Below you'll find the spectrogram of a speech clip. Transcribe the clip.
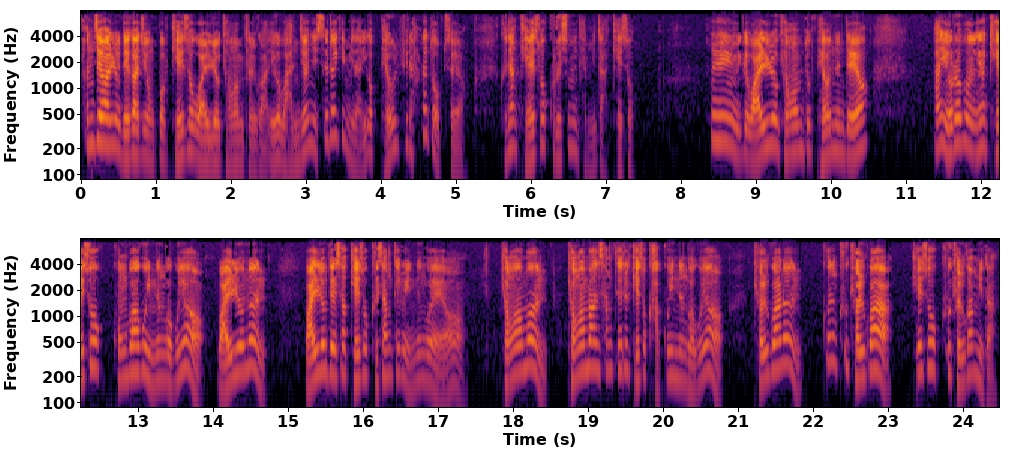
현재 완료 네 가지 용법, 계속 완료, 경험, 결과. 이거 완전히 쓰레기입니다. 이거 배울 필요 하나도 없어요. 그냥 계속 그러시면 됩니다. 계속. 선생님, 이게 완료, 경험도 배웠는데요. 아니, 여러분, 그냥 계속 공부하고 있는 거고요. 완료는 완료돼서 계속 그 상태로 있는 거예요. 경험은 경험한 상태를 계속 갖고 있는 거고요. 결과는 그건 그 결과, 계속 그 결과입니다.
